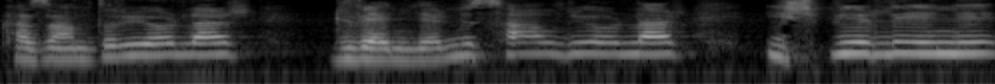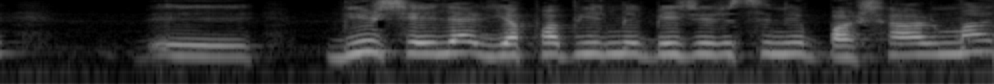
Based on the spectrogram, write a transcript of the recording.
kazandırıyorlar, güvenlerini sağlıyorlar, işbirliğini, e, bir şeyler yapabilme becerisini, başarma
